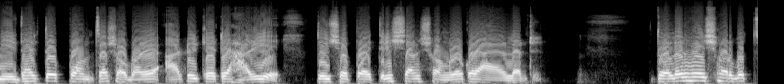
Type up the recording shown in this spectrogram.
নির্ধারিত পঞ্চাশ ওভারে আট উইকেটে হারিয়ে দুইশো পঁয়ত্রিশ রান সংগ্রহ করে আয়ারল্যান্ড। দলের হয়ে সর্বোচ্চ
